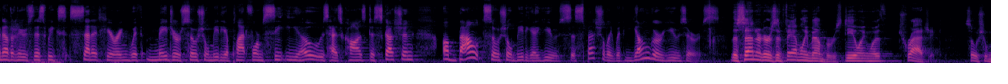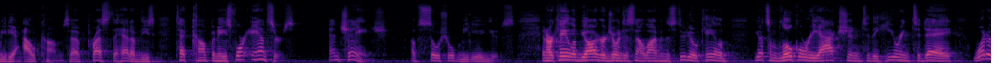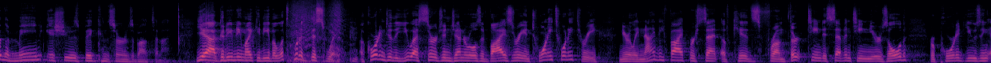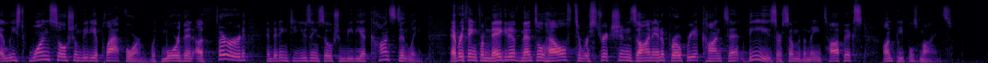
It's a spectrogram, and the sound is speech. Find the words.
In other news, this week's Senate hearing with major social media platform CEOs has caused discussion about social media use, especially with younger users. The senators and family members dealing with tragic social media outcomes have pressed the head of these tech companies for answers and change of social media use. And our Caleb Yager joins us now live in the studio. Caleb, you got some local reaction to the hearing today. What are the main issues, big concerns about tonight? Yeah, good evening, Mike and Eva. Let's put it this way. According to the U.S. Surgeon General's advisory in 2023, nearly 95% of kids from 13 to 17 years old reported using at least one social media platform, with more than a third admitting to using social media constantly. Everything from negative mental health to restrictions on inappropriate content, these are some of the main topics on people's minds.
